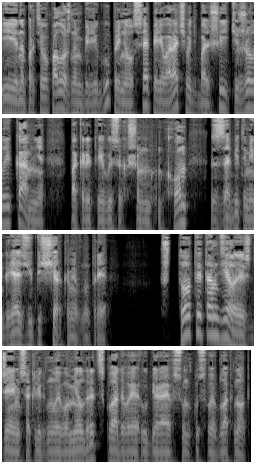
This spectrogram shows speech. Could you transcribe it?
и на противоположном берегу принялся переворачивать большие тяжелые камни, покрытые высохшим мхом с забитыми грязью пещерками внутри. «Что ты там делаешь, Джеймс?» — окликнул его Милдред, складывая, убирая в сумку свой блокнот.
